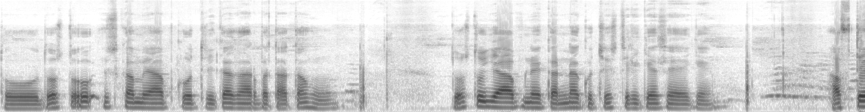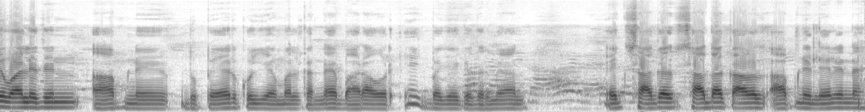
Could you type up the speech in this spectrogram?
तो दोस्तों, इसका मैं आपको तरीक़ाकार बताता हूँ। दोस्तों, ये आपने करना कुछ इस तरीके से है कि हफ़्ते वाले दिन आपने दोपहर को ये अमल करना है, बारह और एक बजे के दरमियान। एक सागर सादा कागज़ आपने ले लेना है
